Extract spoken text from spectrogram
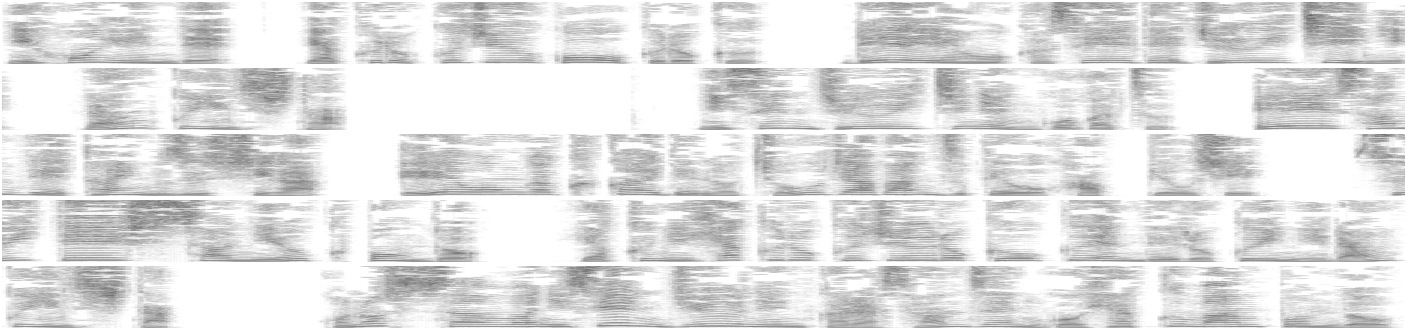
日本円で約65億6、0円を稼いで11位にランクインした。2011年5月、A サンデータイムズ氏が A 音楽界での長者番付を発表し、推定資産2億ポンド、約266億円で6位にランクインした。この資産は2010年から3500万ポンド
